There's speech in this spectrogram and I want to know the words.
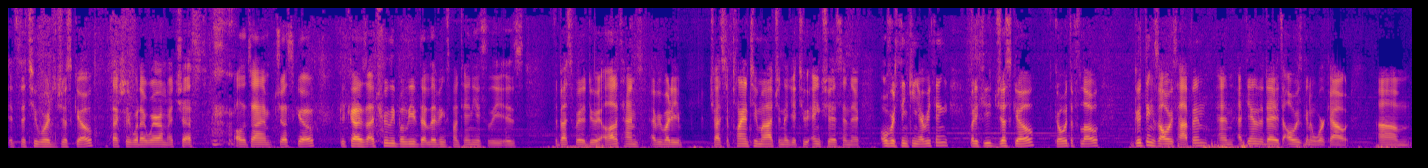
it's the two words just go. It's actually what I wear on my chest all the time just go. Because I truly believe that living spontaneously is the best way to do it. A lot of times, everybody tries to plan too much and they get too anxious and they're overthinking everything. But if you just go, go with the flow, good things always happen. And at the end of the day, it's always going to work out. Um,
